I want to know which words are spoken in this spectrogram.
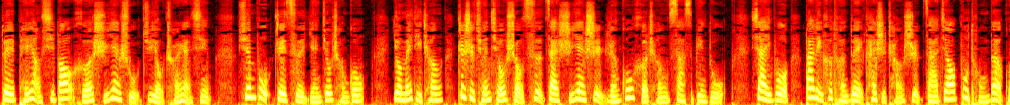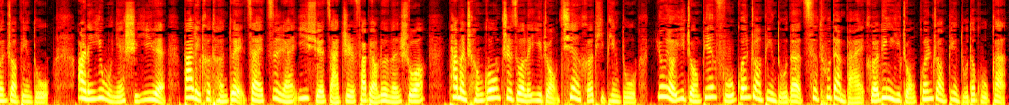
对培养细胞和实验鼠具有传染性，宣布这次研究成功。有媒体称，这是全球首次在实验室人工合成 SARS 病毒。下一步，巴里克团队开始尝试杂交不同的冠状病毒。二零一五年十一月，巴里克团队在《自然医学》杂志发表论文说。他们成功制作了一种嵌合体病毒，拥有一种蝙蝠冠状病毒的刺突蛋白和另一种冠状病毒的骨干。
